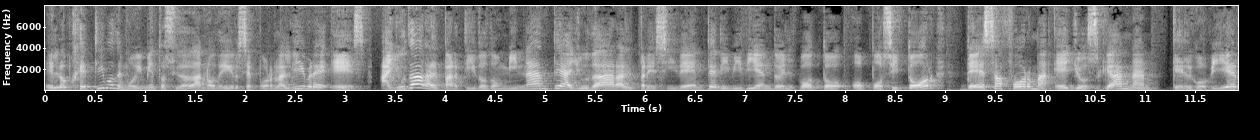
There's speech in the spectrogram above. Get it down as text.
El objetivo de movimiento ciudadano de irse por la libre es ayudar al partido dominante, ayudar al presidente dividiendo el voto opositor. De esa forma ellos ganan que el gobierno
